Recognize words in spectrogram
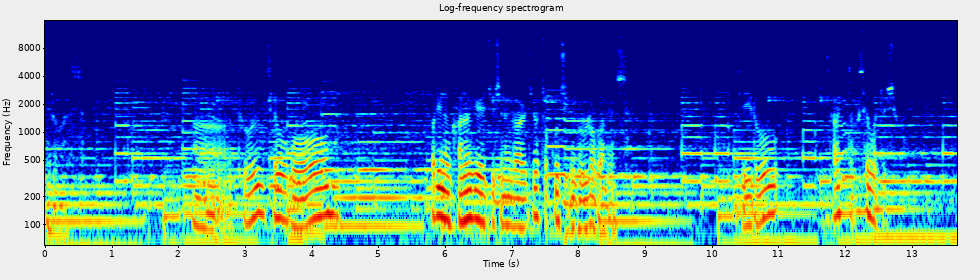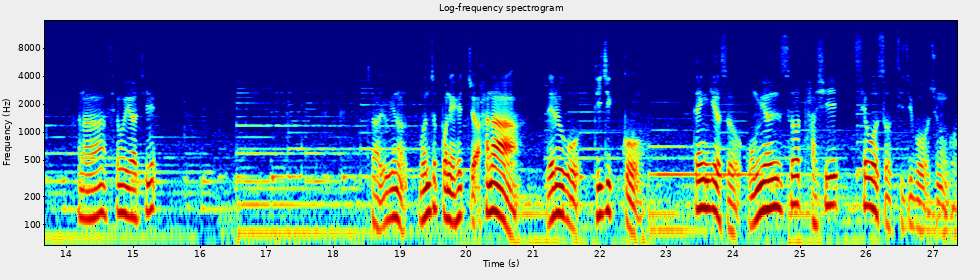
내려갔어. 하나 둘 세우고. 허리는 가늘게 해주시는 거 알죠? 조금씩 눌러가면서. 뒤로 살짝 세워주시고. 하나 세워야지 자 여기는 먼저 번에 했죠. 하나 내려고 뒤집고 당겨서 오면서 다시 세워서 뒤집어 주는 거.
